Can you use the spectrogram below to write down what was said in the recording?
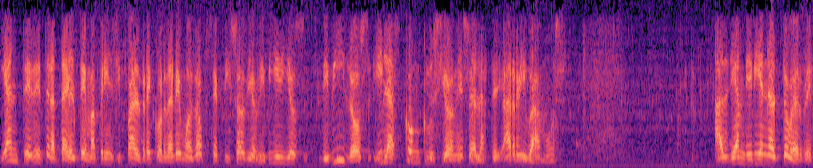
Y antes de tratar el tema principal recordaremos dos episodios vividos, vividos y las conclusiones a las que arribamos. Adrián vivía en Alto Verde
